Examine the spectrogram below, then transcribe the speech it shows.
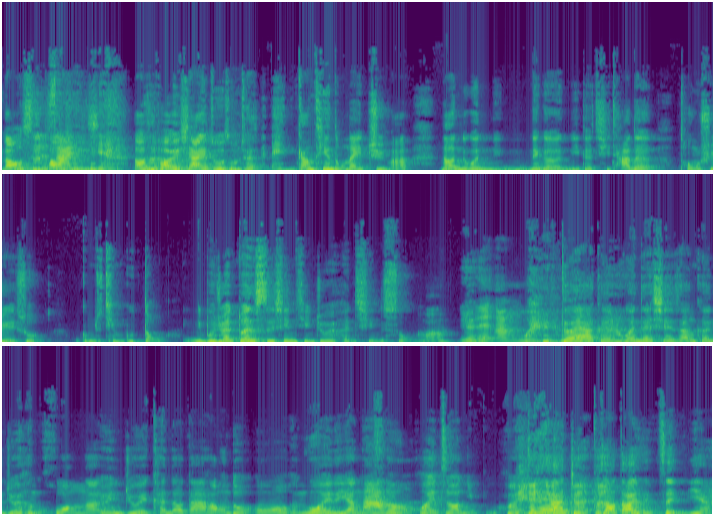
老师跑去，老师跑去下一桌的时候，就哎，你刚听得懂那一句吗？然后如果你那个你的其他的同学说，我根本就听不懂，你不觉得顿时心情就会很轻松吗？有点安慰。对啊，可是如果你在线上课，你就会很慌啊，因为你就会看到大家好像都哦很会的样子，大家都很会，只有你不会。对啊，就不知道到底是怎样。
